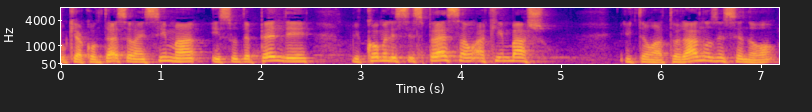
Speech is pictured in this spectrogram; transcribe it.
o que acontece lá em cima, isso depende de como eles se expressam aqui embaixo. Então, a Torá nos ensinou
